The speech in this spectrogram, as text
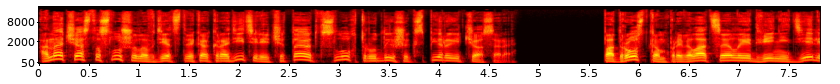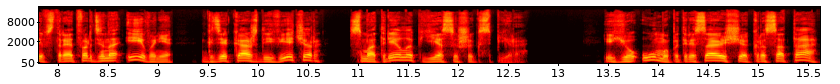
она часто слушала в детстве, как родители читают вслух труды Шекспира и Чосера. Подростком провела целые две недели в Стрэдфорде на Эйвоне, где каждый вечер смотрела пьесы Шекспира. Ее ум и потрясающая красота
